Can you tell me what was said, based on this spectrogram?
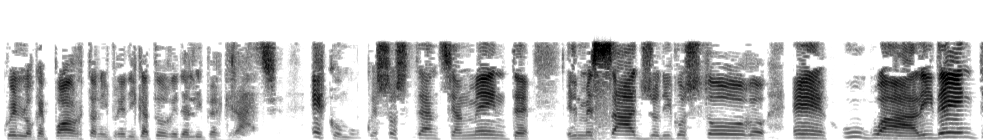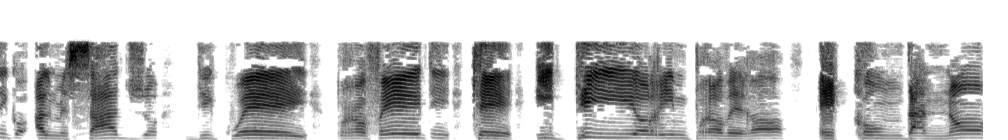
quello che portano i predicatori dell'ipergrazia. E comunque sostanzialmente il messaggio di costoro è uguale, identico al messaggio di quei profeti che il Dio rimproverò e condannò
